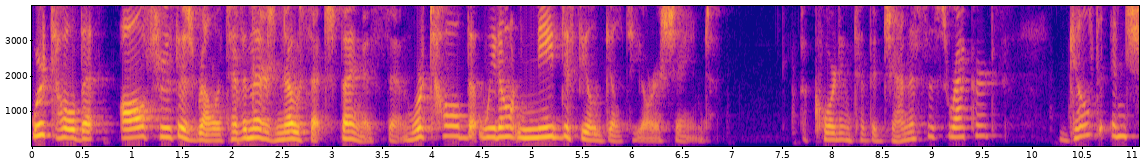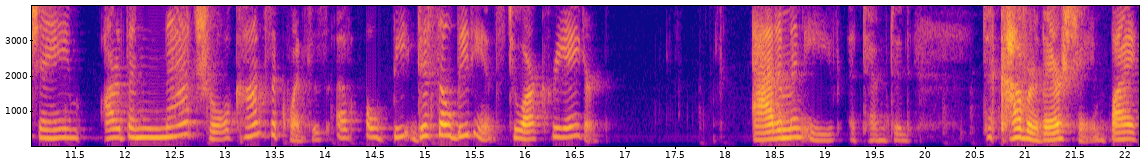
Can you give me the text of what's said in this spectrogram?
we're told that all truth is relative and there's no such thing as sin. We're told that we don't need to feel guilty or ashamed. According to the Genesis record, guilt and shame are the natural consequences of obe- disobedience to our Creator. Adam and Eve attempted to cover their shame by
